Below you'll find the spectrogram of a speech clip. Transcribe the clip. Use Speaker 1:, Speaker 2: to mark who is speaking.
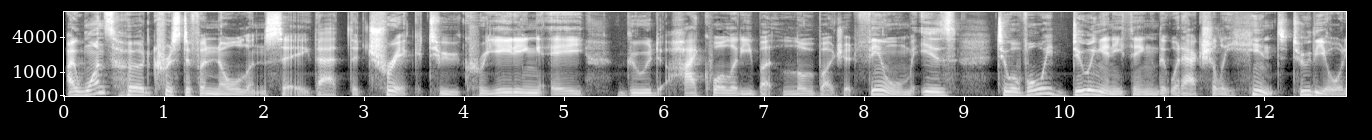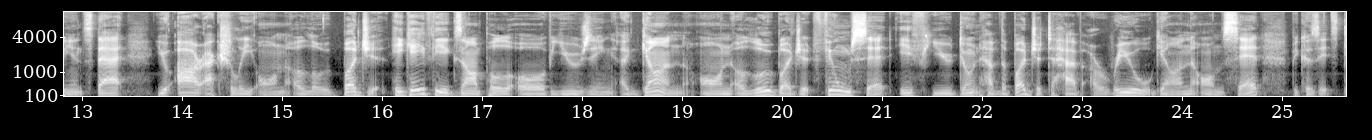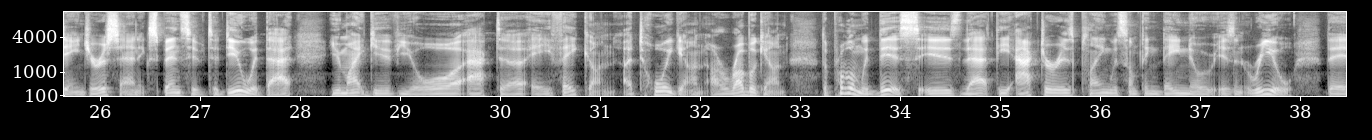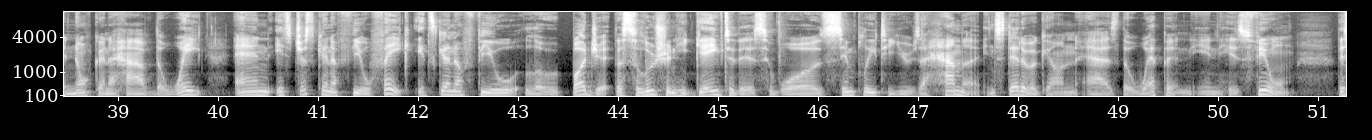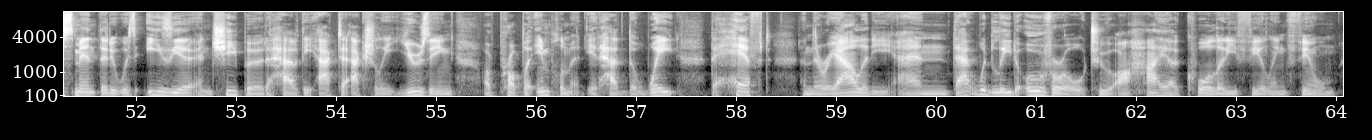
Speaker 1: I once heard Christopher Nolan say that the trick to creating a good, high quality, but low budget film is to avoid doing anything that would actually hint to the audience that you are actually on a low budget. He gave the example of using a gun on a low budget film set if you don't have the budget to have a real gun on set because it's dangerous and expensive to deal with that. You might give your actor a fake gun, a toy gun, a rubber gun. The problem with this is that the actor is playing with something they know isn't real. They're not going to have the weight and it's just going to feel fake. It's going to feel low budget. The solution he gave to this was simply to use a hammer instead of a gun as the weapon in his film. This meant that it was easier and cheaper to have the actor actually using a proper implement. It had the weight, the heft, and the reality, and that would lead overall to a higher quality feeling film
